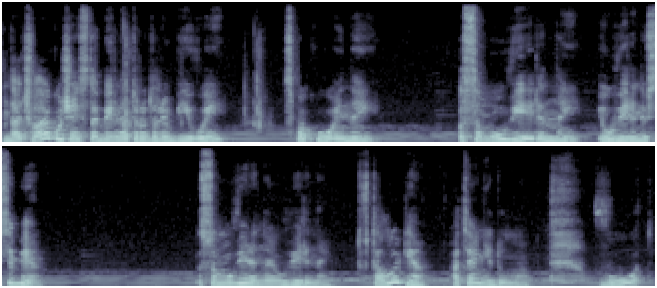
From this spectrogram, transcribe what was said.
Да, человек очень стабильный, трудолюбивый, спокойный, самоуверенный и уверенный в себе. Самоуверенный и уверенный. Тавтология? Хотя не думаю. Вот.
